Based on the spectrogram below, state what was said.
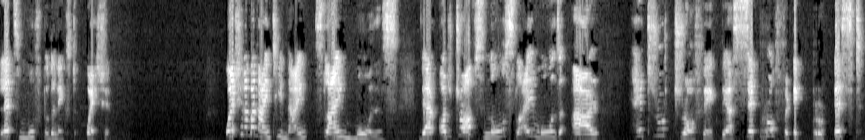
Let's move to the next question. Question number 99. Slime molds. They are autotrophs. No, slime molds are heterotrophic. They are saprophytic protist.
